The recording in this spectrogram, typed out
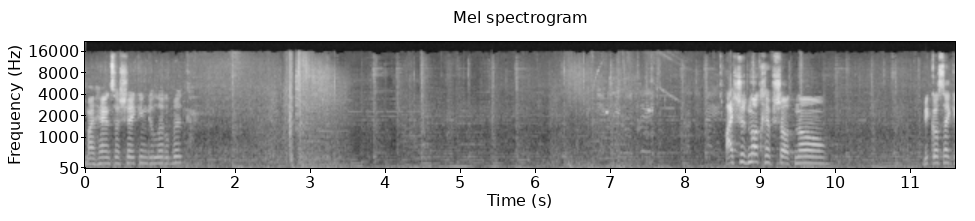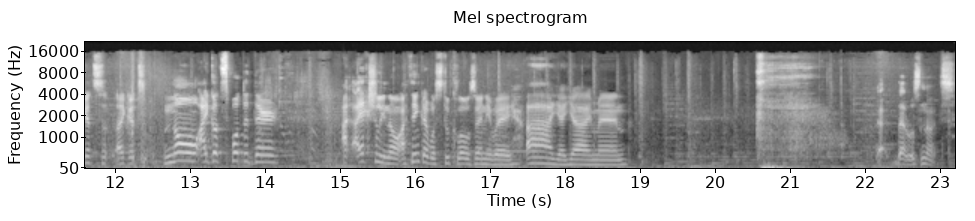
My hands are shaking a little bit. I should not have shot, no. Because I get, I get, no, I got spotted there. I, I actually no, I think I was too close anyway. Ah, yeah, yeah, man. that, that was nuts.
